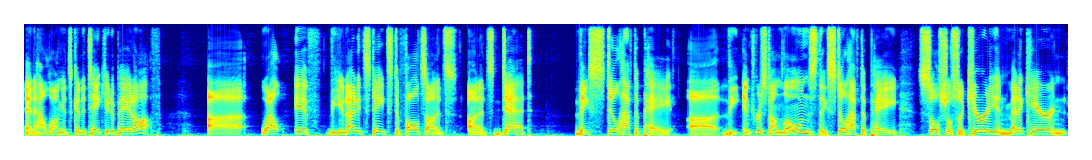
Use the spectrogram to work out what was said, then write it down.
and how long it's going to take you to pay it off. Uh, well, if the United States defaults on its on its debt, they still have to pay uh, the interest on loans. They still have to pay Social Security and Medicare and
